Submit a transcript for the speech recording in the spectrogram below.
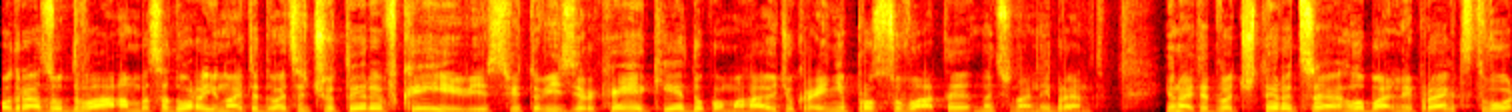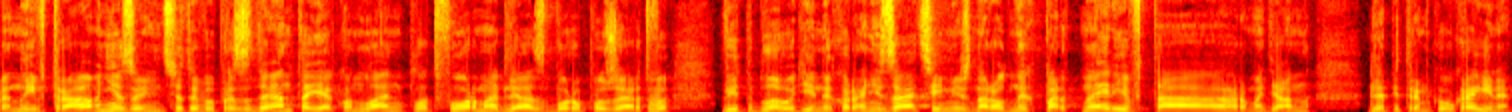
Одразу два амбасадори United 24 в Києві. Світові зірки, які допомагають Україні просувати національний бренд. United 24 – це глобальний проект, створений в травні за ініціативи президента як онлайн-платформа для збору пожертв від благодійних організацій, міжнародних партнерів та громадян для підтримки України.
